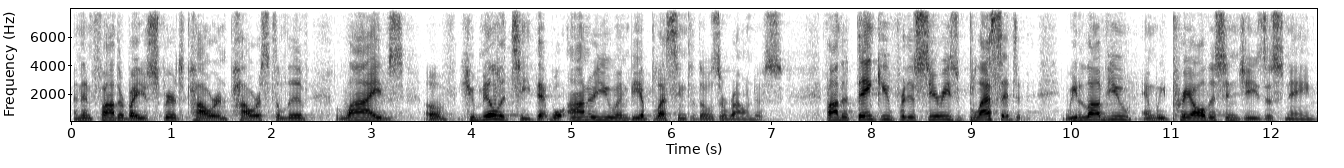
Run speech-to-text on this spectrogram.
And then, Father, by your Spirit's power, empower us to live lives of humility that will honor you and be a blessing to those around us. Father, thank you for this series. Bless it. We love you, and we pray all this in Jesus' name.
